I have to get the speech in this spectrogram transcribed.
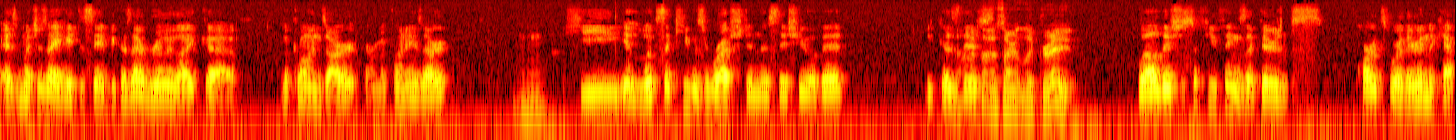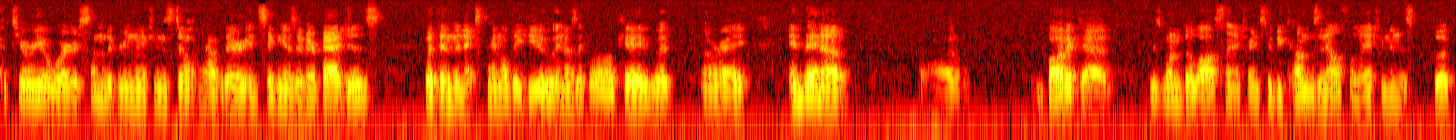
as much as I hate to say it, because I really like uh, McCohen's art or McConaughey's art, Mhm. he it looks like he was rushed in this issue a bit because No, I thought this art looked great. well, there's just a few things like there's parts where they're in the cafeteria where some of the Green Lanterns don't have their insignias or their badges, but then the next panel they do, and I was like, well, okay, but all right. And then uh, uh, Boodikka, who's one of the Lost Lanterns, who becomes an Alpha Lantern in this book,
